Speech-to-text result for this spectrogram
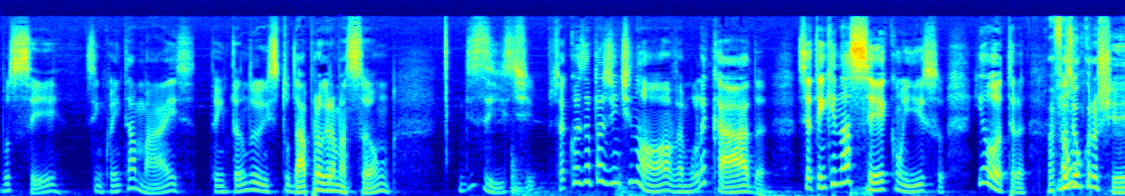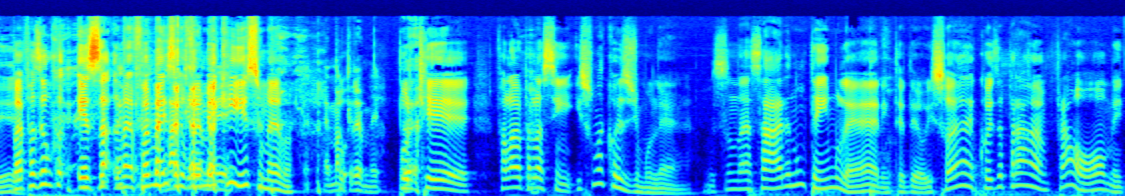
você, 50 a mais, tentando estudar programação, desiste. Isso é coisa pra gente nova, é molecada. Você tem que nascer com isso. E outra. Vai fazer não... um crochê. Vai fazer um. Exa... foi, mais... foi meio que isso mesmo. É macramê. Porque falava pra ela assim: isso não é coisa de mulher. Isso, nessa área não tem mulher, entendeu? Isso é coisa pra, pra homem.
